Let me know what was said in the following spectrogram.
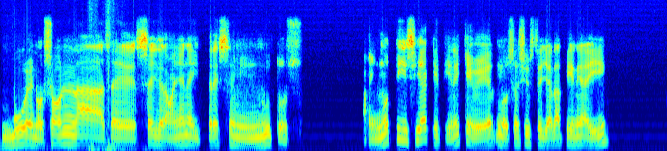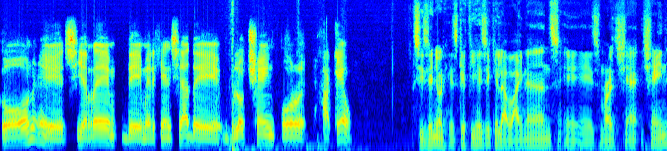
Bueno, son las eh, 6 de la mañana y 13 minutos. Hay noticia que tiene que ver, no sé si usted ya la tiene ahí, con eh, cierre de emergencia de blockchain por hackeo. Sí, señor. Es que fíjese que la Binance eh, Smart Chain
